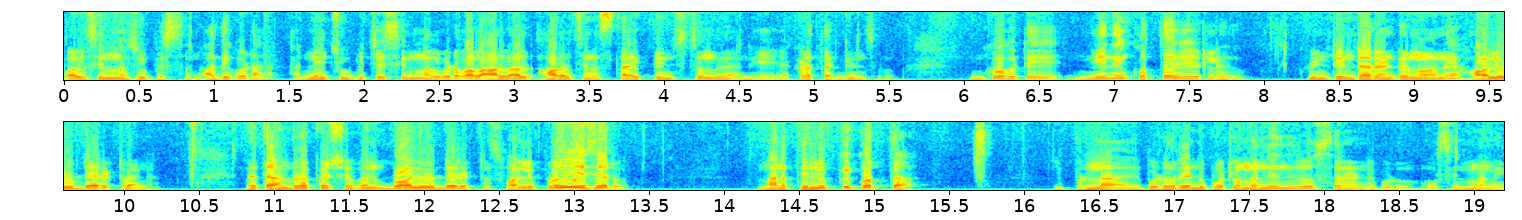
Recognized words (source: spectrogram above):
వాళ్ళ సినిమా చూపిస్తాను. అది కూడా నేను చూపించే సినిమాలు కూడా వాళ్ళ ఆలో- ఆలోచన స్థాయి పెంచుతుంది కానీ ఎక్కడ తగ్గించదు. ఇంకొకటి నేనేం కొత్తగా చేయట్లేదు. క్వింటిన్ టరెంటినో అని హాలీవుడ్ డైరెక్టర్ అయినా లేకపోతే అనురాగ్ కశ్యప్ అని బాలీవుడ్ డైరెక్టర్స్ వాళ్ళు ఎప్పుడో చేశారు. మన తెలుగుకి కొత్త. ఇప్పుడు నా ఇప్పుడు రెండు కోట్ల మంది ఎందుకు చూస్తారండి ఇప్పుడు ఒక సినిమాని?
